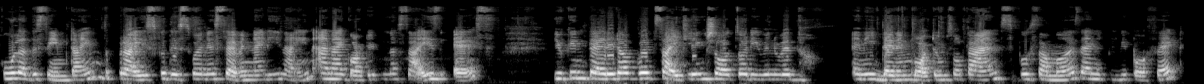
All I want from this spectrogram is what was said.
cool at the same time. The price for this one is 7.99 and I got it in a size S you can pair it up with cycling shorts or even with any denim bottoms or pants for summers and it will be perfect.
